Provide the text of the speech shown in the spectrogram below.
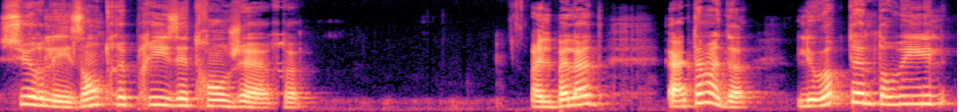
sur les entreprises étrangères. البلد اعتمد لوقت طويل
